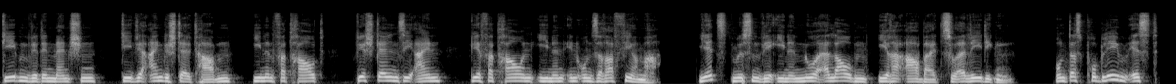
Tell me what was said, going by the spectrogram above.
geben wir den Menschen, die wir eingestellt haben, ihnen vertraut, wir stellen sie ein, wir vertrauen ihnen in unserer Firma. Jetzt müssen wir ihnen nur erlauben, ihre Arbeit zu erledigen. Und das Problem ist,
